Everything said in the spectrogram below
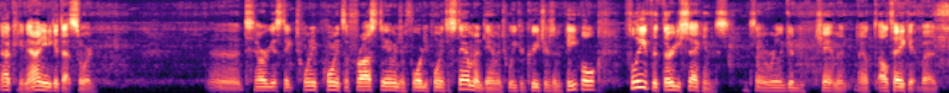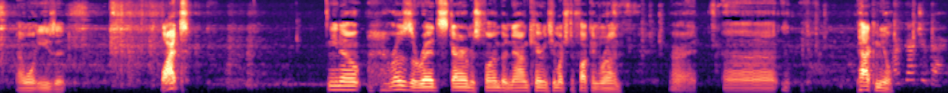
Okay, now I need to get that sword. Uh, targets take 20 points of frost damage and 40 points of stamina damage. Weaker creatures and people flee for 30 seconds. It's a really good enchantment. I'll, I'll take it, but I won't use it. What? You know, Roses of Red, Skyrim is fun, but now I'm carrying too much to fucking run. Alright. Uh, pack mule. I've got your back.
